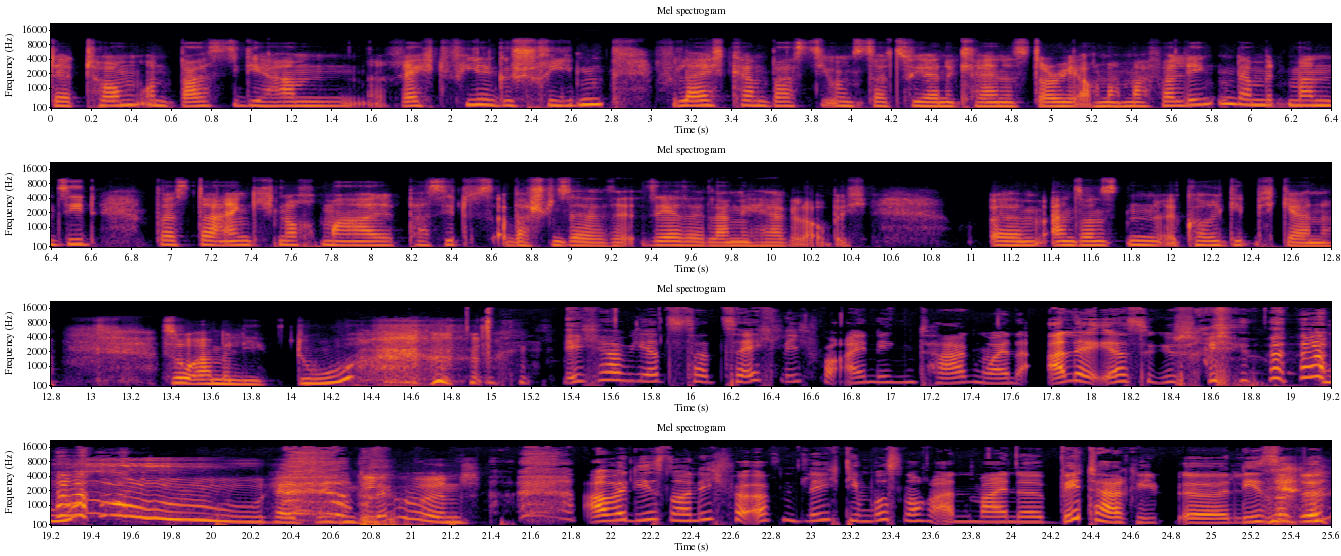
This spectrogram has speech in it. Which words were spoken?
der Tom und Basti, die haben recht viel geschrieben. Vielleicht kann Basti uns dazu ja eine kleine Story auch noch mal verlinken, damit man sieht, was da eigentlich noch mal passiert ist. Aber schon sehr, sehr, sehr, sehr lange her, glaube ich. Ähm, ansonsten äh, korrigiert mich gerne. So, Amelie, du? Ich habe jetzt tatsächlich vor einigen Tagen meine allererste geschrieben. Uh, herzlichen Glückwunsch. Aber die ist noch nicht veröffentlicht. Die muss noch an meine Beta-Leserin.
